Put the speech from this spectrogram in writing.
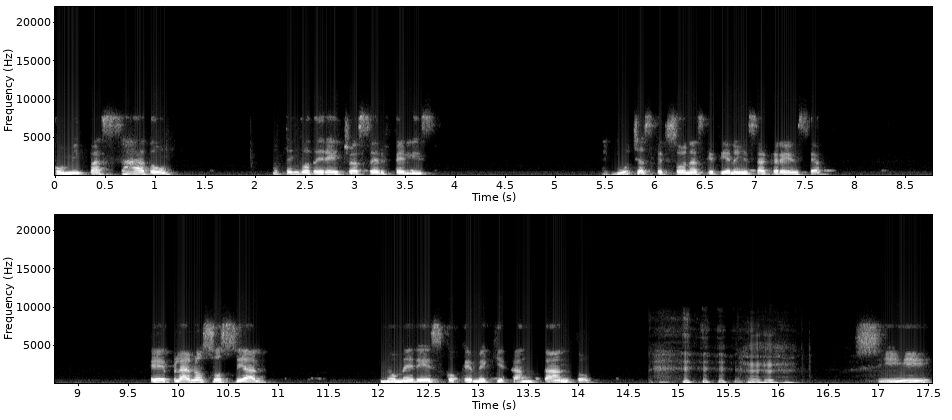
Con mi pasado, no tengo derecho a ser feliz. Hay muchas personas que tienen esa creencia. El plano social, no merezco que me quieran tanto. Sí,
